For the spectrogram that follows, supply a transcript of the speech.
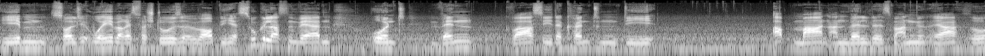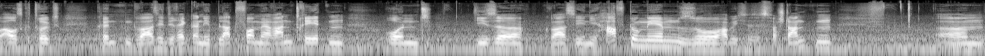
eben solche Urheberrechtsverstoße überhaupt nicht erst zugelassen werden. Und wenn quasi, da könnten die Abmahnanwälte, ist mal ange, ja, so ausgedrückt, könnten quasi direkt an die Plattform herantreten und diese quasi in die Haftung nehmen. So habe ich das verstanden. Ähm,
